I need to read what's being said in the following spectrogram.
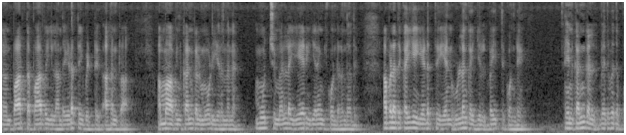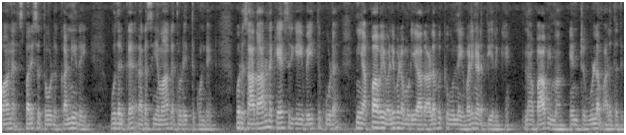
நான் பார்த்த பார்வையில் அந்த இடத்தை விட்டு அகன்றாள். அம்மாவின் கண்கள் மூடி இருந்தன மூச்சு மெல்ல ஏறி இறங்கி கொண்டிருந்தது. அவளது கையை எடுத்து என் உள்ளங்கையில் வைத்து கொண்டேன். என் கண்கள் வெதுவெதுப்பான ஸ்பரிசத்தோடு கண்ணீரை உதர்க்க ரகசியமாக துடைத்து கொண்டேன். ஒரு சாதாரண கேசரியை வைத்து கூட நீ அப்பாவை வழிபட முடியாத அளவுக்கு உன்னை வழிநடத்தி இருக்கேன் நான் பாவிமா என்று உள்ளம் அழுதது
